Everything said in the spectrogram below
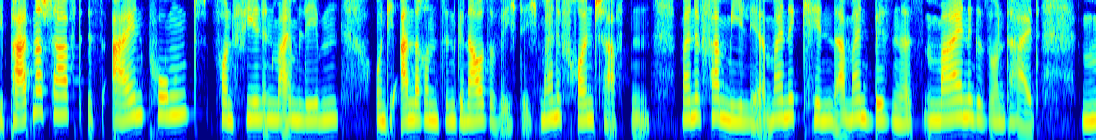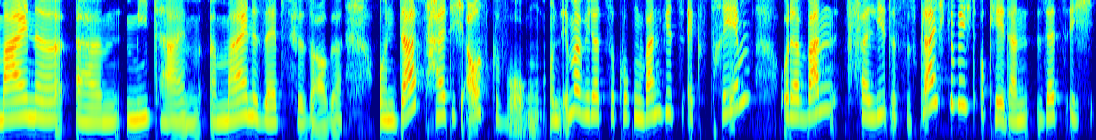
die Partnerschaft ist ein Punkt von vielen in meinem Leben und die anderen sind genauso wichtig. Meine Freundschaften, meine Familie, meine Kinder, mein Business, meine Gesundheit, meine ähm, Me-Time, äh, meine Selbstfürsorge. Und das halte ich ausgewogen und immer wieder zu gucken, wann wird es extrem oder wann verliert es das Gleichgewicht. Okay, dann setze ich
